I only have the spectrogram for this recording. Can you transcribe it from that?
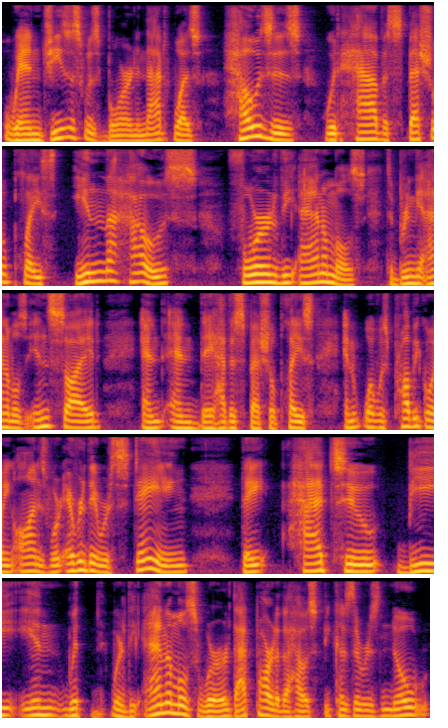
when Jesus was born, and that was houses would have a special place in the house for the animals to bring the animals inside and and they had a special place. And what was probably going on is wherever they were staying, they had to be in with where the animals were, that part of the house, because there was no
